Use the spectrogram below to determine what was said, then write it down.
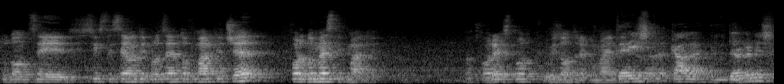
to don't say 60-70% of market share for domestic market. Export, we don't recommend. taste, color, and dirtiness.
